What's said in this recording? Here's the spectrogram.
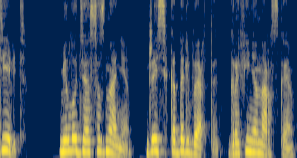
Девять. Мелодия сознания. Джессика Дельверте, графиня Нарская.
